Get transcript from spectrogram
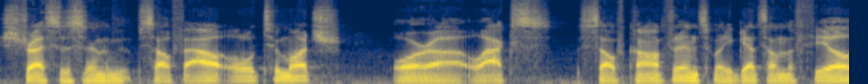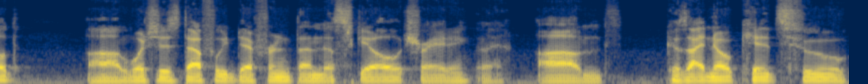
stresses himself out a little too much or uh, lacks self confidence when he gets on the field, uh, which is definitely different than the skill training. Because um, I know kids who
